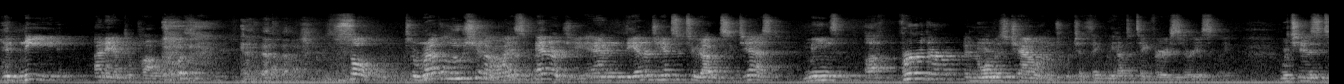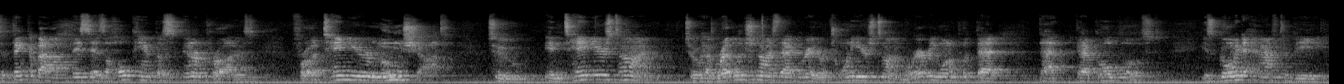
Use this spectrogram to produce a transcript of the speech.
You need an anthropologist. so, to revolutionize energy, and the Energy Institute, I would suggest, means a further enormous challenge, which I think we have to take very seriously, which is to think about this as a whole campus enterprise for a 10-year moonshot to, in 10 years' time, to have revolutionized that grid, or 20 years' time, wherever you want to put that, that, that goalpost, is going to have to be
